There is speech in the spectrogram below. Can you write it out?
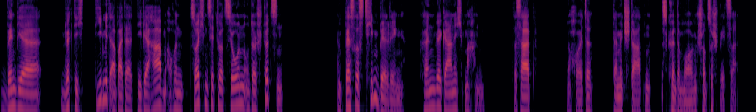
wenn wir wirklich die Mitarbeiter, die wir haben, auch in solchen Situationen unterstützen, ein besseres Teambuilding, können wir gar nicht machen. Deshalb noch heute damit starten, es könnte morgen schon zu spät sein.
